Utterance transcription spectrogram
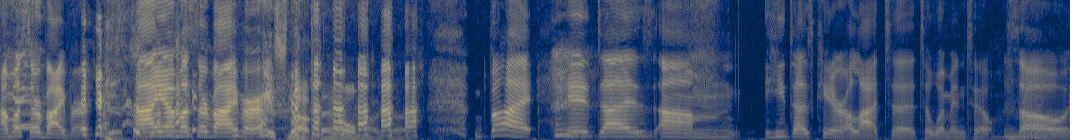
I'm a survivor. Yes. I am a survivor. It's not bad. Oh my god. but it does. Um, he does cater a lot to to women too. Mm-hmm. So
